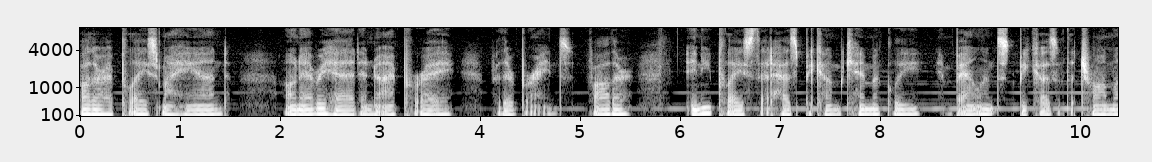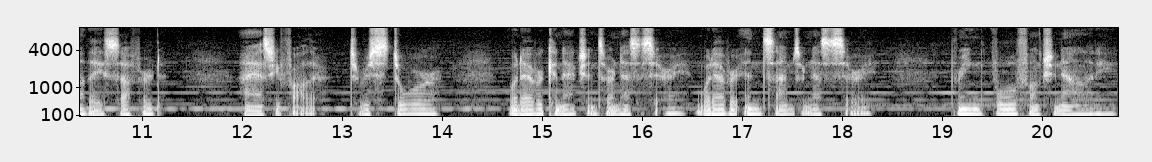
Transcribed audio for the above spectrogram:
Father, I place my hand on every head and I pray for their brains. Father, any place that has become chemically imbalanced because of the trauma they suffered, I ask you, Father, to restore whatever connections are necessary, whatever enzymes are necessary. Bring full functionality.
